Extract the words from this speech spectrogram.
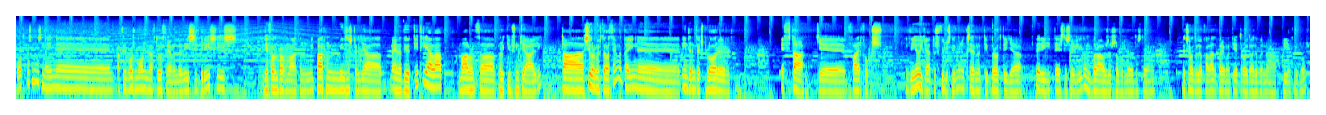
podcast μας, να είναι ακριβώς μόνο με αυτό το θέμα. Δηλαδή συγκρίσεις διαφόρων πραγμάτων. Υπάρχουν ήδη σας καρδιά ένα-δύο τίτλοι, αλλά μάλλον θα προκύψουν και άλλοι. Τα σίγουρα μέχρι τώρα θέματα είναι Internet Explorer 7 και Firefox 2 για τους φίλους του ίντερνετ. Ξέρουν ότι πρόκειται για περιηγητές των σελίδων, browsers όπως λέγονται στο... Δεν ξέρω αν το λέω καλά, το πραγματεία τρώει το δεν μπορεί να πει ακριβώς.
